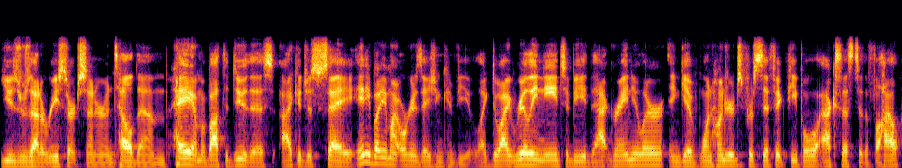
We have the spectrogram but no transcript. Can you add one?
users at a research center and tell them, hey, I'm about to do this, I could just say anybody in my organization can view. Like, do I really need to be that granular and give 100 specific people access to the file?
